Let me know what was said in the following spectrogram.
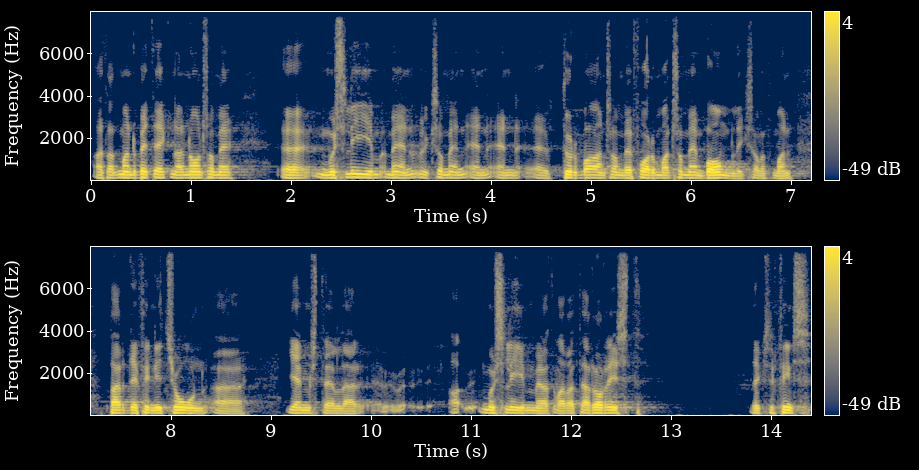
Att, att man betecknar någon som är eh, muslim med en, liksom en, en, en, eh, turban som är formad som en bomb, liksom, att man per definition eh, jämställer eh, muslim med att vara terrorist. Det finns,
